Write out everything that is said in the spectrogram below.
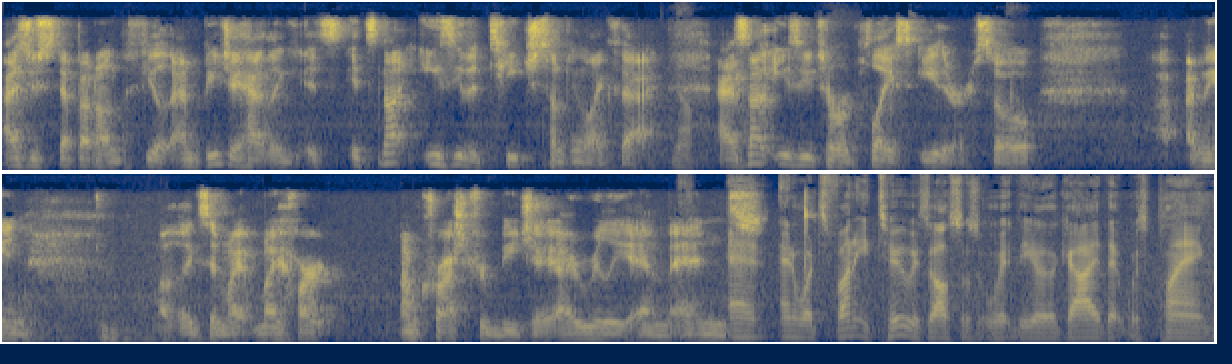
as you step out on the field. And BJ had like it's it's not easy to teach something like that, and it's not easy to replace either. So, I mean, like I said, my, my heart, I'm crushed for BJ. I really am. And, And and what's funny too is also the other guy that was playing.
